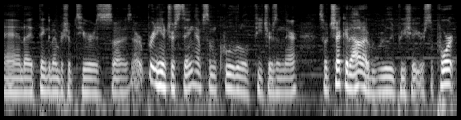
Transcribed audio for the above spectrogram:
and I think the membership tiers uh, are pretty interesting. Have some cool little features in there. So check it out. I would really appreciate your support.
